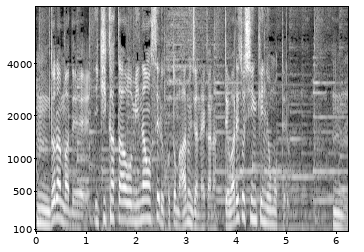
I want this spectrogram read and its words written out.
うん、ドラマで生き方を見直せることもあるんじゃないかなって割と真剣に思ってる。うん。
